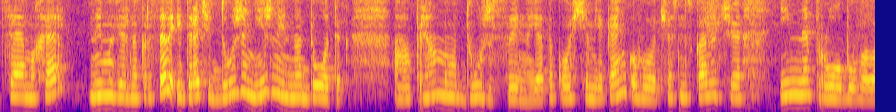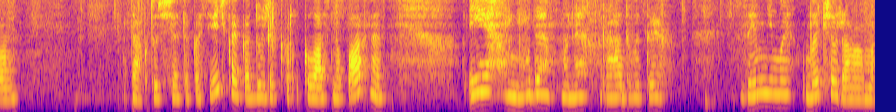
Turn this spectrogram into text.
Це мохер, неймовірно красивий і, до речі, дуже ніжний на дотик. Прямо дуже сильно. Я такого ще м'якенького, чесно скажучи, і не пробувала. Так, тут ще така свічка, яка дуже класно пахне. І буде мене радувати зимніми вечорами.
